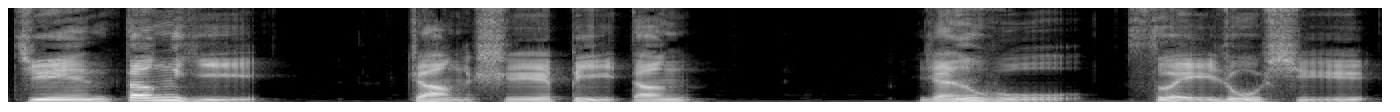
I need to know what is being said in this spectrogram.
君登矣！”正师必登。壬午。遂入许，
